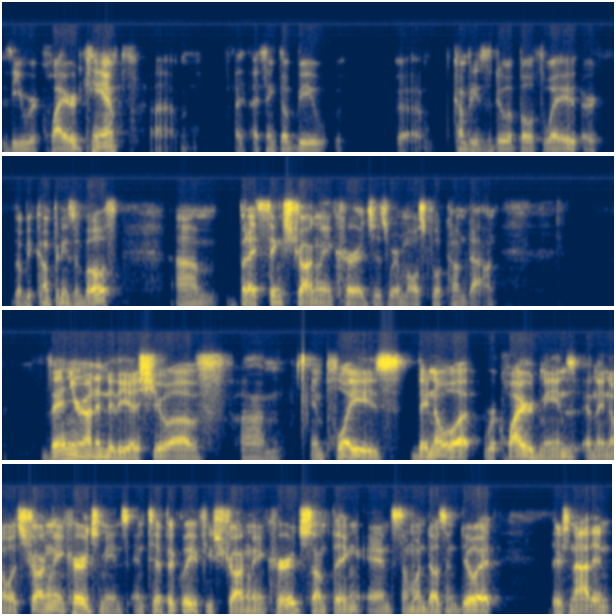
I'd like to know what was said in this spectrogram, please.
the required camp. Um, I, I, think there'll be uh, companies that do it both ways, or there'll be companies in both. Um, but I think strongly encouraged is where most will come down. Then you run into the issue of um, employees, they know what required means and they know what strongly encouraged means. And typically, if you strongly encourage something and someone doesn't do it, there's not an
